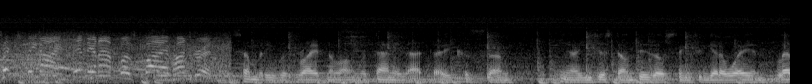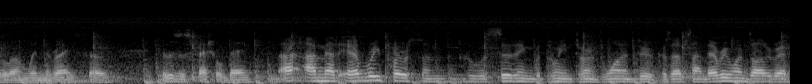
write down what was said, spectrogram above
69th Indianapolis 500. Somebody was riding along with Danny that day because, um, you know, you just don't do those things and get away and let alone win the race. So it was a special day. I, I met every person who was sitting between turns one and two because I've signed everyone's autograph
